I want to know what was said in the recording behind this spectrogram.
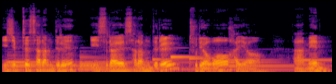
이집트 사람들은 이스라엘 사람들을 두려워하여 아멘.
